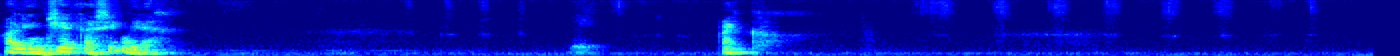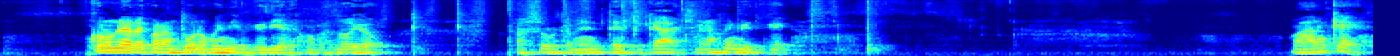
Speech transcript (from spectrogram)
all'incirca simile. Ecco. Con un R41, quindi voglio dire, un rasoio assolutamente efficace, no? quindi che... ma anche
